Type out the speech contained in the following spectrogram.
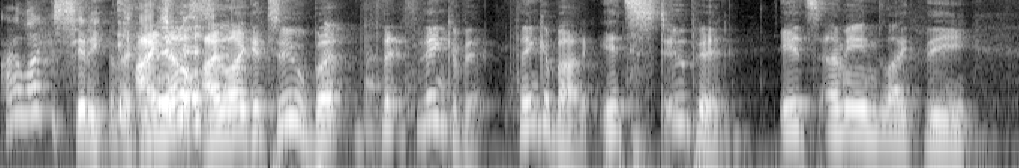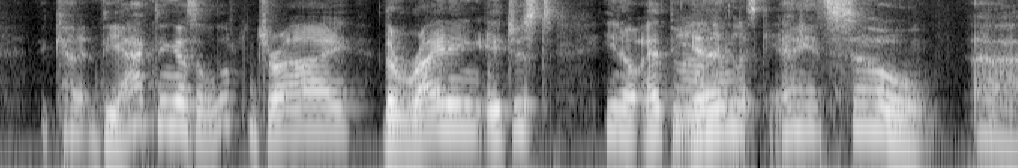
I like City of Angels. I know, I like it too, but th- think of it. Think about it. It's stupid. It's, I mean, like the, kind of- the acting is a little dry. The writing, it just, you know, at the Oh, end, Cage. I mean, it's so. Uh,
